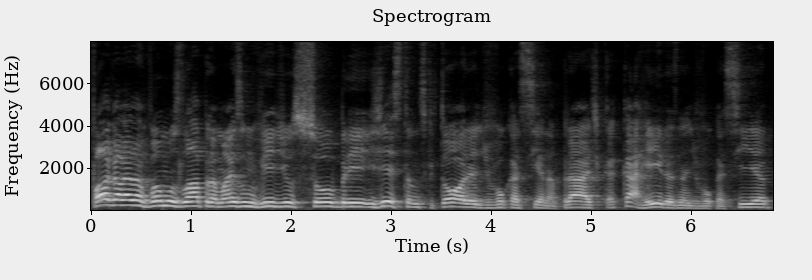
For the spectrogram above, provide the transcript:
Fala galera, vamos lá para mais um vídeo sobre gestão de escritório, advocacia na prática, carreiras na advocacia.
